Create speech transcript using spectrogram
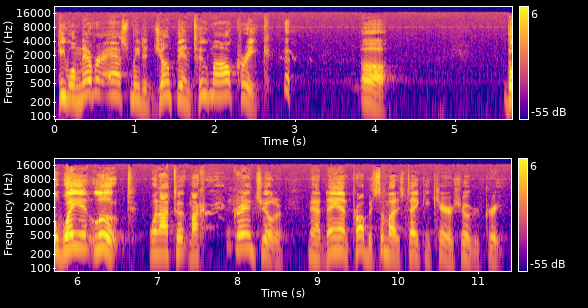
He will never ask me to jump in Two Mile Creek. Uh, the way it looked when I took my grandchildren. Now, Dan, probably somebody's taking care of Sugar Creek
